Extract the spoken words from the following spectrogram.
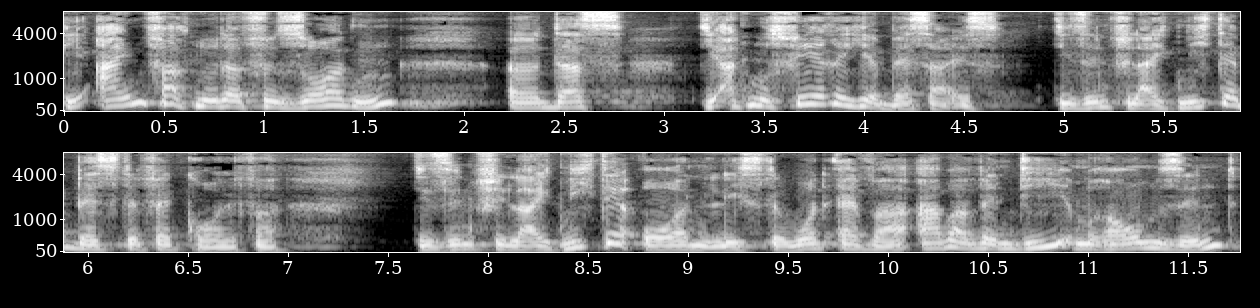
die einfach nur dafür sorgen, äh, dass die Atmosphäre hier besser ist. Die sind vielleicht nicht der beste Verkäufer, die sind vielleicht nicht der ordentlichste, whatever, aber wenn die im Raum sind,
